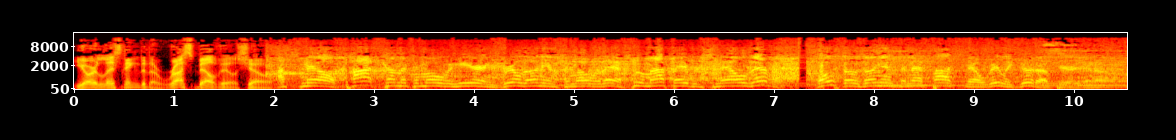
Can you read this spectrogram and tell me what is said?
You're listening to the Russ Belville Show. I smell pot coming from over here and grilled onions from over there. Two of my favorite smells ever. Both those onions and that pot smell really good up here, you know.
